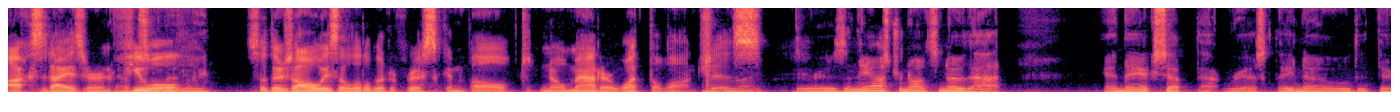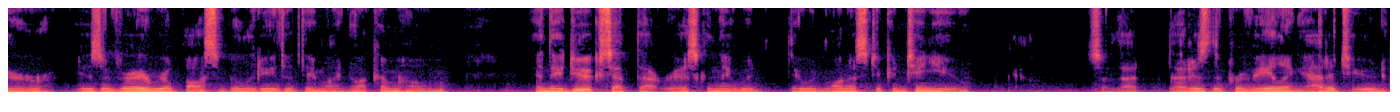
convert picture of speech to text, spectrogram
oxidizer and fuel, so there's always a little bit of risk involved, no matter what the launch is. Right. There is, and the astronauts know that, and they accept that risk. They know that there is a very real possibility that they might not come home, and they do accept that risk, and they would they would want us to continue. So that that is the prevailing attitude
